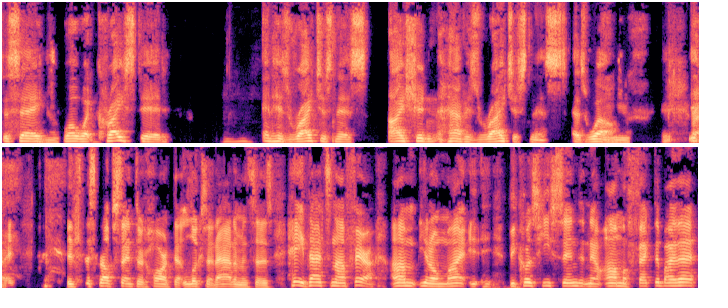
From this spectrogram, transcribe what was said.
to say, Mhm. well, what Christ did Mhm. and his righteousness, I shouldn't have his righteousness as well. Mhm. Right. It's the self-centered heart that looks at Adam and says, "Hey, that's not fair. Um, you know, my because he sinned, now I'm affected by that."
